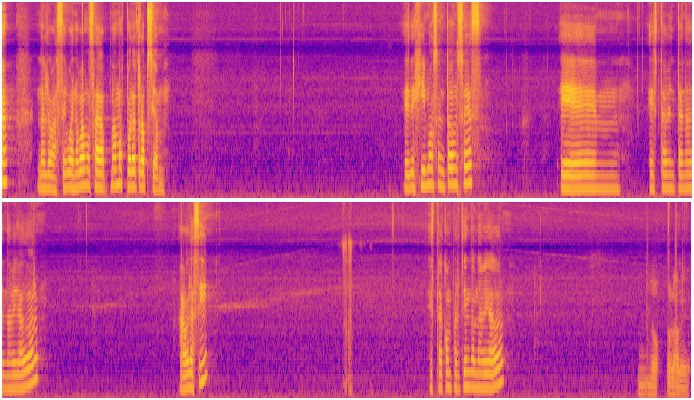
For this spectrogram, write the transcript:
no lo hace. Bueno, vamos a vamos por otra opción. Elegimos entonces em, esta ventana del navegador. Ahora sí. Está compartiendo el navegador. No, no la veo.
